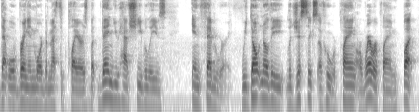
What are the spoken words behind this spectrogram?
that will bring in more domestic players. But then you have She Believes in February. We don't know the logistics of who we're playing or where we're playing, but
